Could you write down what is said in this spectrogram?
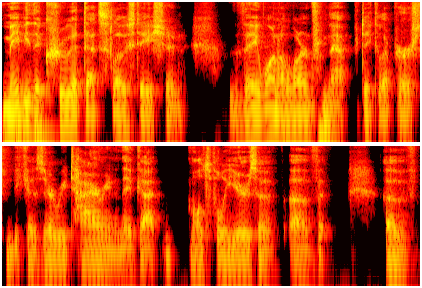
maybe the crew at that slow station they want to learn from that particular person because they're retiring and they've got multiple years of, of of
